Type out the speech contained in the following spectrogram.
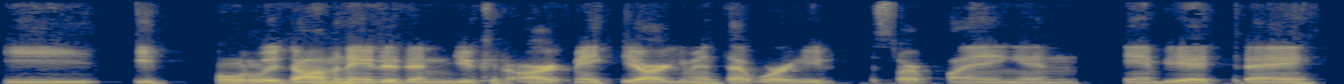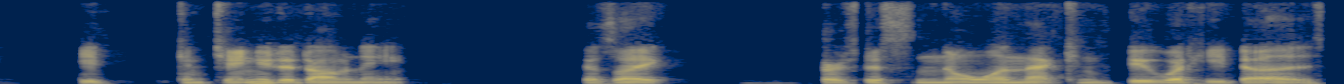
he he totally dominated. And you could art make the argument that were he start playing in the NBA today, he'd continue to dominate because like there's just no one that can do what he does,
